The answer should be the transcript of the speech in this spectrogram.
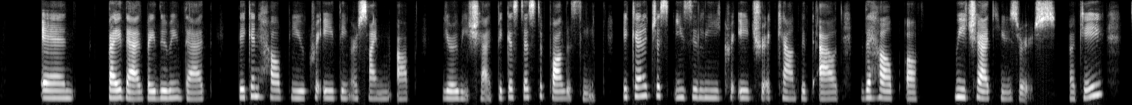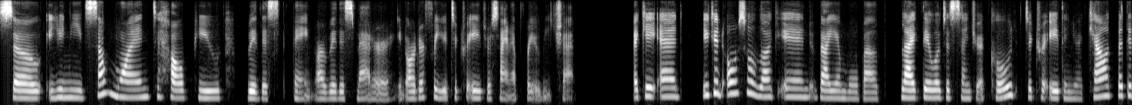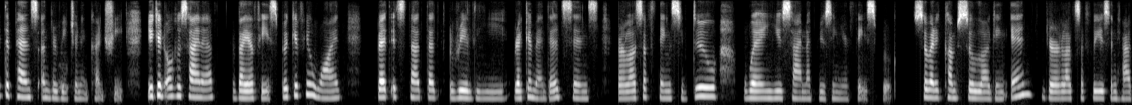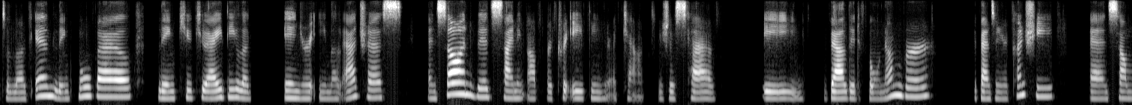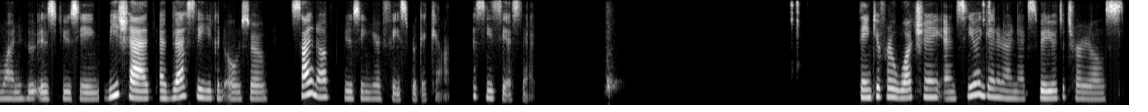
and by that, by doing that, they can help you creating or signing up your WeChat because that's the policy. You cannot just easily create your account without the help of WeChat users. Okay, so you need someone to help you with this thing or with this matter in order for you to create or sign up for your WeChat. Okay, and you can also log in via mobile. Like they will just send you a code to create a new account, but it depends on the region and country. You can also sign up via Facebook if you want, but it's not that really recommended since there are lots of things to do when you sign up using your Facebook. So when it comes to logging in, there are lots of ways on how to log in, link mobile, link QQID, log in your email address, and so on with signing up or creating your account. You just have a valid phone number, depends on your country, and someone who is using WeChat. And lastly, you can also sign up using your Facebook account. As easy as that. Thank you for watching and see you again in our next video tutorials.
